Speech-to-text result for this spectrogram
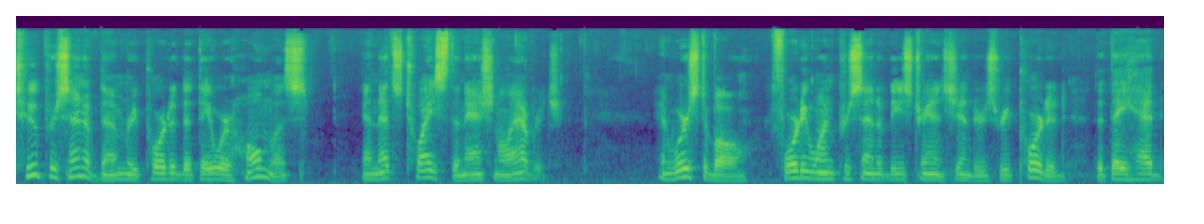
2% of them reported that they were homeless, and that's twice the national average. And worst of all, 41% of these transgenders reported that they had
